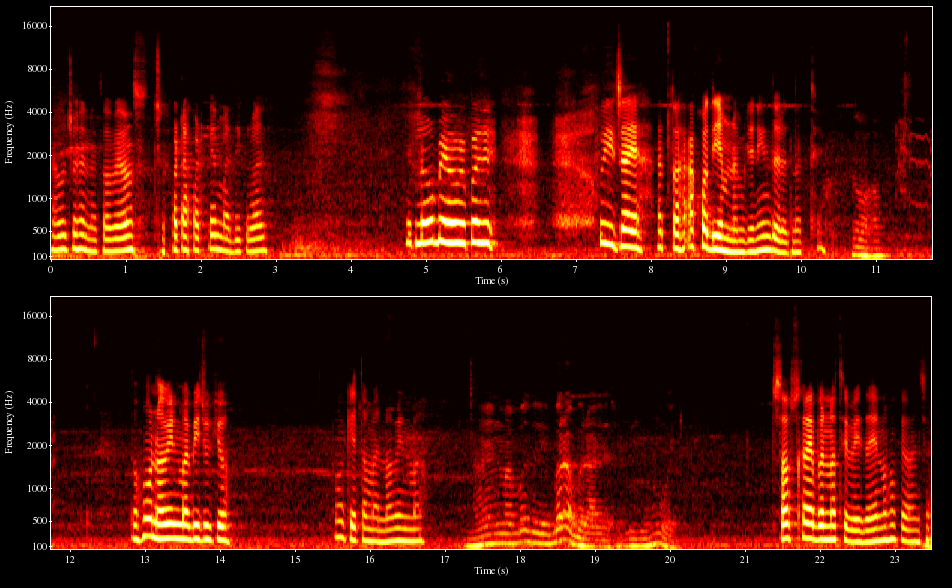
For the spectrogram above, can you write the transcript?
જવું જોઈએ ને તો હવે અંશ ફટાફટ કેમ માં દીકરો આવે? એટલે અમે હવે પછી સુઈ જાય. આ તો આખો દી એમ નમ ગયો નીંદર જ નથી તો હું નવીનમાં બીજું કયો? શું કે તમારે નવીનમાં? નવીનમાં બધું બરાબર હાલે છે બીજું શું હોય? સબસ્ક્રાઇબર નથી વધ્યા એનું શું કહેવાનું છે?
